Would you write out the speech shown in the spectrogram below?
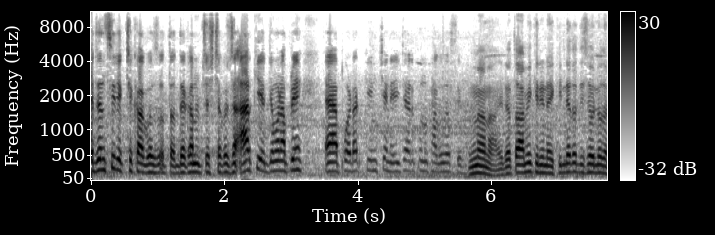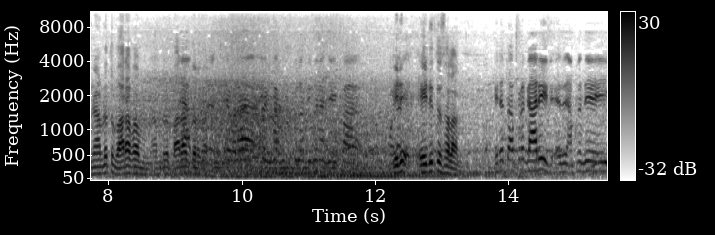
এজেন্সির একটি কাগজ দেখানোর চেষ্টা করছেন। আর কি যেমন আপনি প্রোডাক্ট কিনছেন এইটার কোনো কাগজ আছে? না না এটা তো আমি কিনি নাই। কিনে তো দিছে অন্য আমরা তো ভাড়া পাবো না আমরা ভাড়ার দরকার। এই এই এইটা তো চালান এটা তো আপনার গাড়ির এই যে আপনাদের এই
